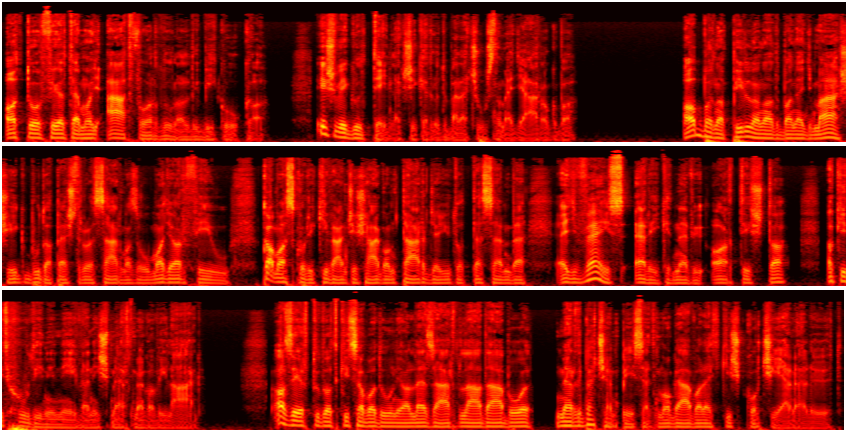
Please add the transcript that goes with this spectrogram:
Attól féltem, hogy átfordul a libikóka. És végül tényleg sikerült belecsúsznom egy árokba. Abban a pillanatban egy másik Budapestről származó magyar fiú, kamaszkori kíváncsiságom tárgya jutott eszembe, egy Weiss Erik nevű artista, akit Houdini néven ismert meg a világ. Azért tudott kiszabadulni a lezárt ládából, mert becsempészett magával egy kis kocsi emelőt.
